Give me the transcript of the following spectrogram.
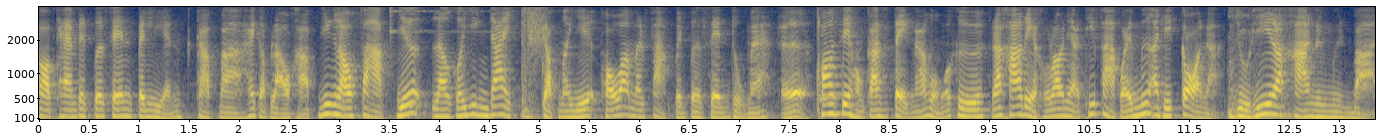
ตอบแทนเป็นเปอร์เซ็นต์เป็นเหรียญกลับมาให้กับเราครับ ยิ่งเราฝากเยอะเราก็ยิ่งได้กลับมาเยอะ เพราะว่ามันฝากเป็นเปอร์เซ็นต์ถูกไหมเออข้อเสียของการ stake นะครับผมก็คือราคาเหรียญของเราเนี่ยที่ฝากไว้เมื่ออาทิตย์ก่อนอะอยู่ที่ราคา 10,000 บาท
